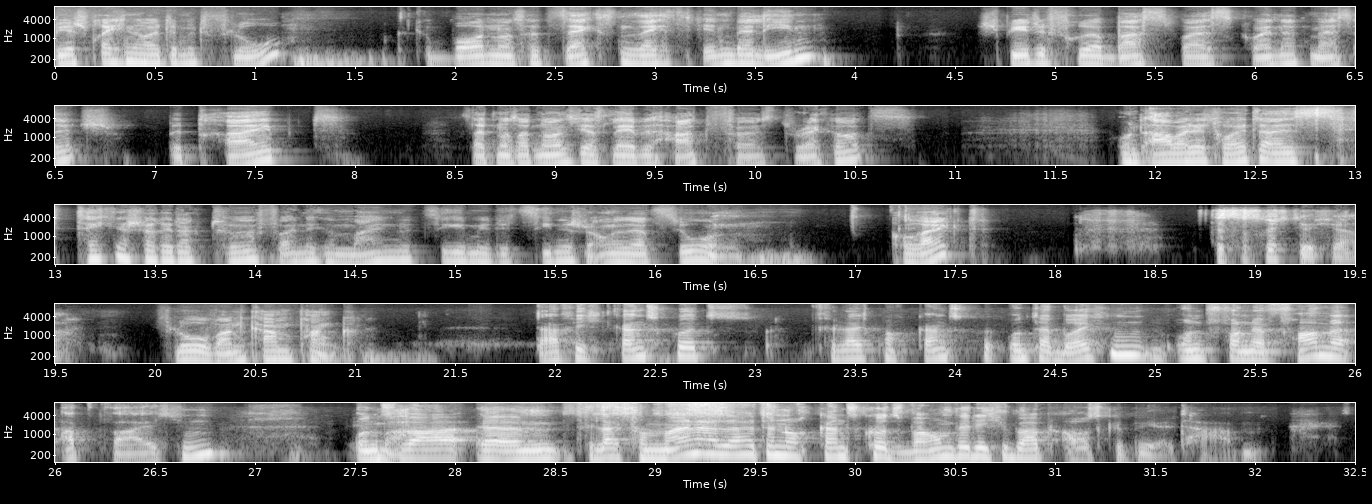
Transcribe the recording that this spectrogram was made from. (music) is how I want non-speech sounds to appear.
Wir sprechen heute mit Flo, geboren 1966 in Berlin, spielte früher Bass bei Squandered Message, betreibt seit 1990 das Label Hard First Records und arbeitet heute als technischer Redakteur für eine gemeinnützige medizinische Organisation. Korrekt? Das ist richtig, ja. Flo, wann kam Punk? Darf ich ganz kurz, vielleicht noch ganz kurz unterbrechen und von der Formel abweichen? Und Immer. zwar ähm, vielleicht von meiner Seite noch ganz kurz, warum wir dich überhaupt ausgewählt haben.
